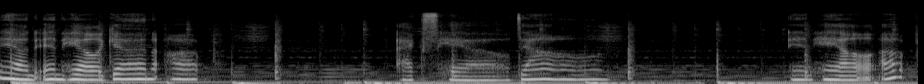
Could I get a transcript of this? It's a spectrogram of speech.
And inhale again, up. Exhale, down. Inhale, up.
